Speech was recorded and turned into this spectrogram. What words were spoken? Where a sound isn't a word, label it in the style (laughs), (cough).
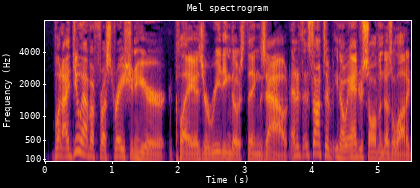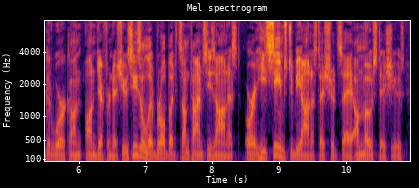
But I do have a frustration here, Clay, as you're reading those things out. And it's, not to, you know, Andrew Sullivan does a lot of good work on, on different issues. He's a liberal, but sometimes he's honest, or he seems to be honest, I should say, on most issues.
